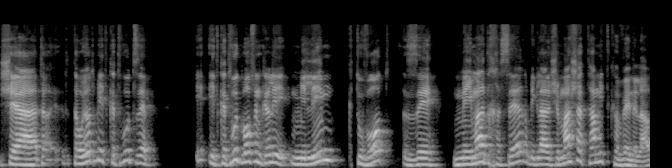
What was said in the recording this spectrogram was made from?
שהטעויות בהתכתבות זה, התכתבות באופן כללי, מילים כתובות זה מימד חסר בגלל שמה שאתה מתכוון אליו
